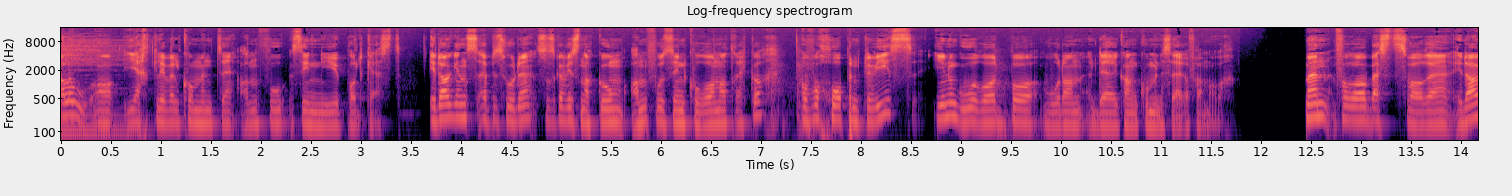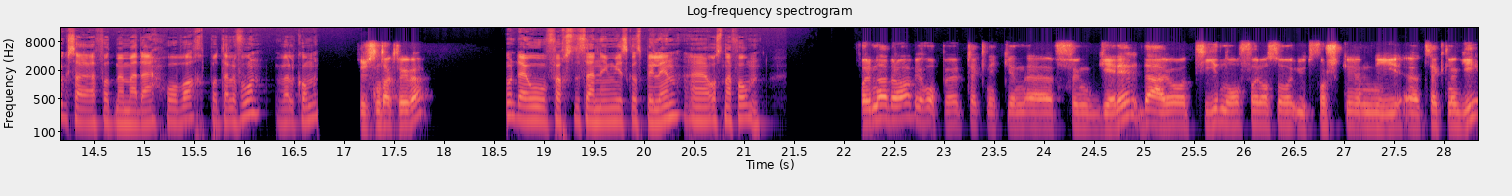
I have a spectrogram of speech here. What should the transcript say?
Hallo og hjertelig velkommen til Anfo sin nye podkast. I dagens episode så skal vi snakke om Anfo sin koronatrekker, og forhåpentligvis gi noen gode råd på hvordan dere kan kommunisere fremover. Men for å best svare i dag, så har jeg fått med meg deg, Håvard, på telefon. Velkommen. Tusen takk, Trygve. Det er jo første sending vi skal spille inn. Eh, åssen er formen? Formen er bra. Vi håper teknikken eh, fungerer. Det er jo tid nå for oss å utforske ny eh, teknologi.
